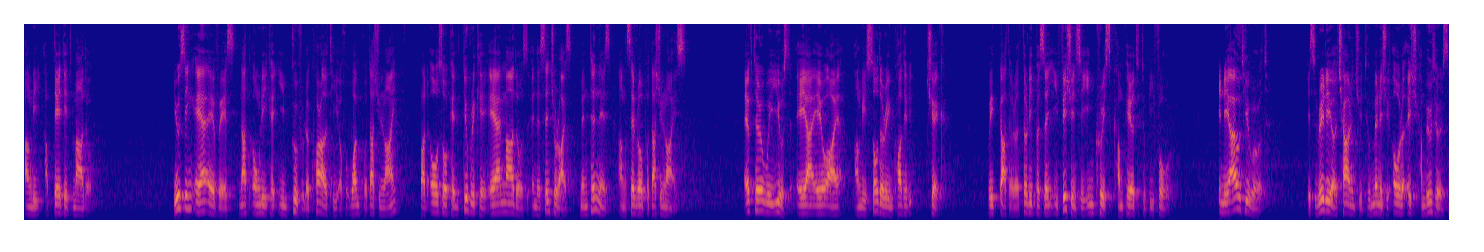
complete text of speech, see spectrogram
on the updated model. Using AIFS not only can improve the quality of one production line, but also can duplicate AI models and centralize maintenance on several production lines. After we used AI AOI on the soldering quality check, we got a 30% efficiency increase compared to before. In the IoT world, it's really a challenge to manage all the edge computers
